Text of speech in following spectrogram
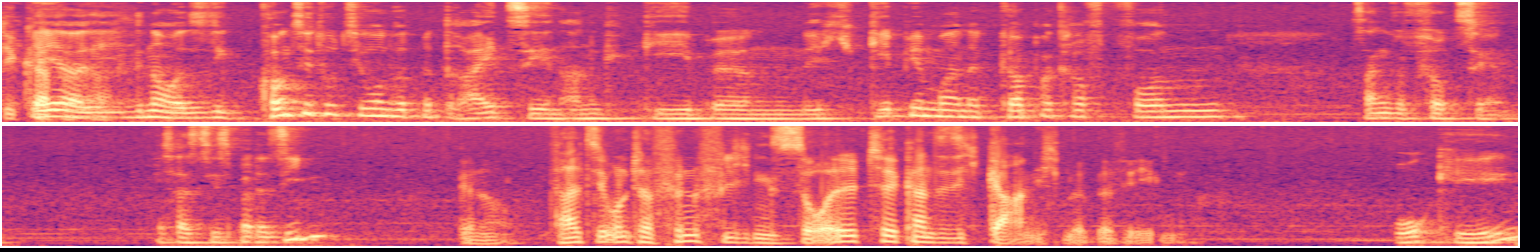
Die Ja, ja, Körperkraft. genau. Also die Konstitution wird mit 13 angegeben. Ich gebe ihr mal eine Körperkraft von, sagen wir, 14. Das heißt, sie ist bei der 7? Genau. Falls sie unter 5 liegen sollte, kann sie sich gar nicht mehr bewegen. Okay.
